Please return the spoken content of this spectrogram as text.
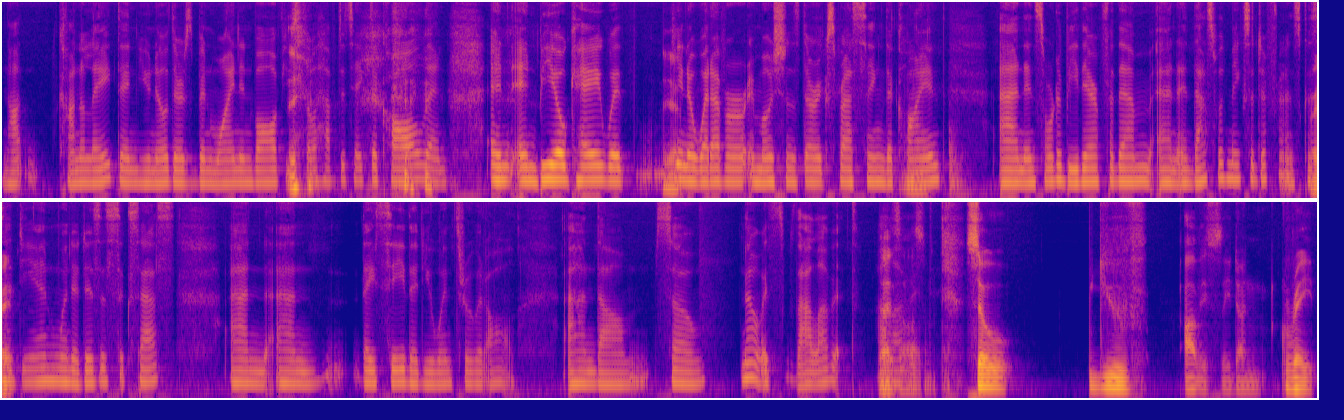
not kind of late and you know there's been wine involved you still have to take the call and and and be okay with Yeah. you know whatever emotions they're expressing the client and and sort of be there for them and and that's what makes a difference because Right. at the end when it is a success and and they see that you went through it all and um so no it's i love it That's love awesome. So you've obviously done great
